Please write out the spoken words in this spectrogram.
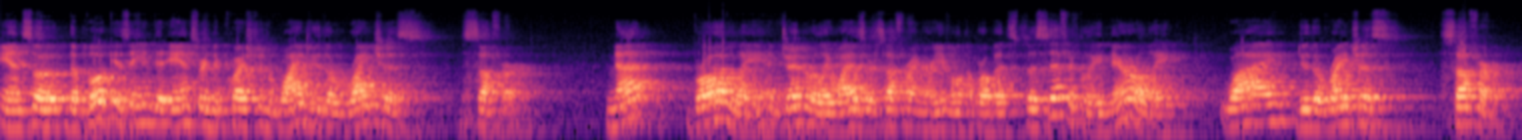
And so the book is aimed at answering the question why do the righteous suffer? Not broadly and generally, why is there suffering or evil in the world, but specifically, narrowly, why do the righteous suffer?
